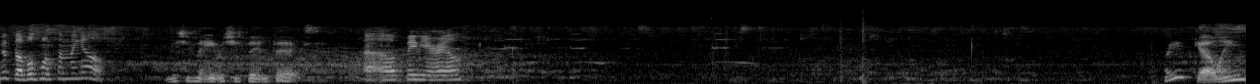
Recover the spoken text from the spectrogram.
If Bubbles wants something else. Maybe she's gonna eat what she's being fixed. Uh oh, baby Ariel. Where are you going?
